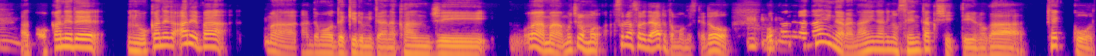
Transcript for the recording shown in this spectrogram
うん。あのお金で、うん、お金があれば、まあ、何でもできるみたいな感じは、まあ、もちろんもう、それはそれであると思うんですけど、うんお金がないならないなりの選択肢っていうのが結構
